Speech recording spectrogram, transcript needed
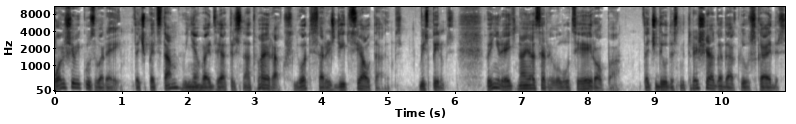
Bolševiki uzvarēja, taču pēc tam viņiem vajadzēja atrisināt vairākus ļoti sarežģītus jautājumus. Vispirms, viņi rēķinājās ar revolūciju Eiropā, taču 23. gadā kļūst skaidrs,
